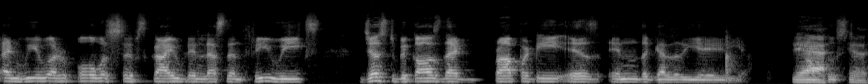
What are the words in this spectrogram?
and we were oversubscribed in less than three weeks, just because that property is in the Galleria area. Yeah, yeah,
